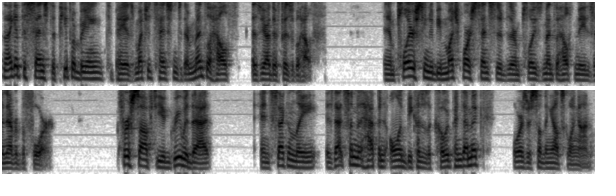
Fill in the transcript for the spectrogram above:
And i get the sense that people are beginning to pay as much attention to their mental health as they are their physical health. And employers seem to be much more sensitive to their employees mental health needs than ever before. First off do you agree with that and secondly, is that something that happened only because of the COVID pandemic, or is there something else going on?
